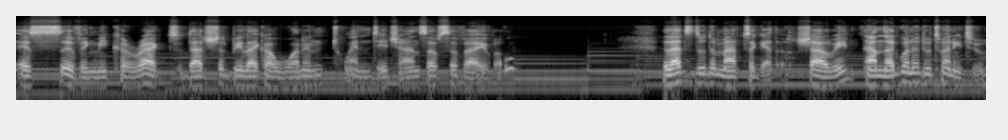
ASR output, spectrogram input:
is serving me correct, that should be like a 1 in 20 chance of survival. Let's do the math together, shall we? I'm not going to do 22.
